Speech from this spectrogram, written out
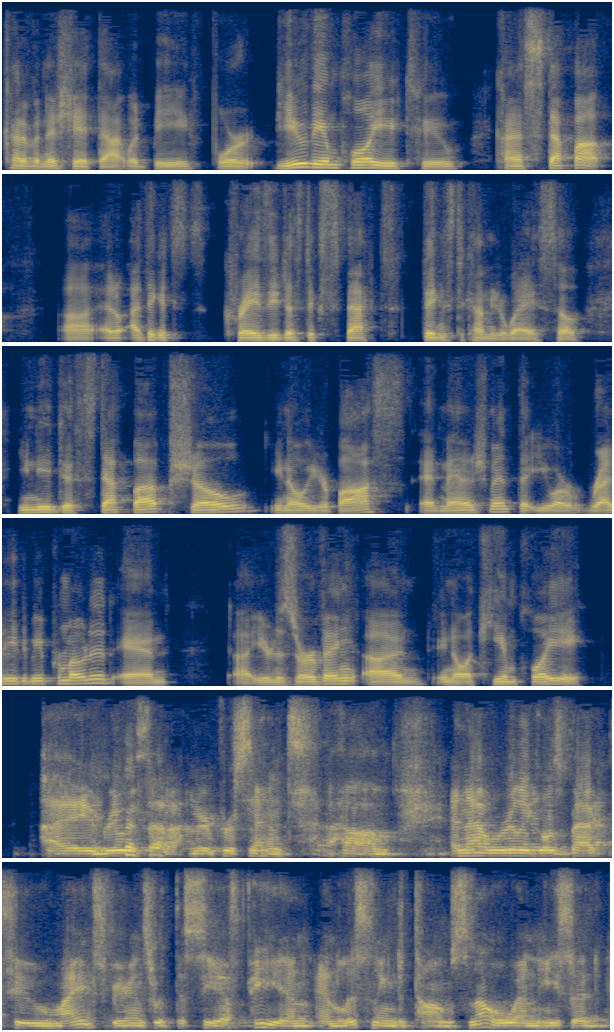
Kind of initiate that would be for you, the employee, to kind of step up. Uh, I think it's crazy just expect things to come your way. So you need to step up, show you know your boss and management that you are ready to be promoted and uh, you're deserving, uh, you know, a key employee. I agree with that 100%. Um, and that really goes back to my experience with the CFP and, and listening to Tom Snow. And he said,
